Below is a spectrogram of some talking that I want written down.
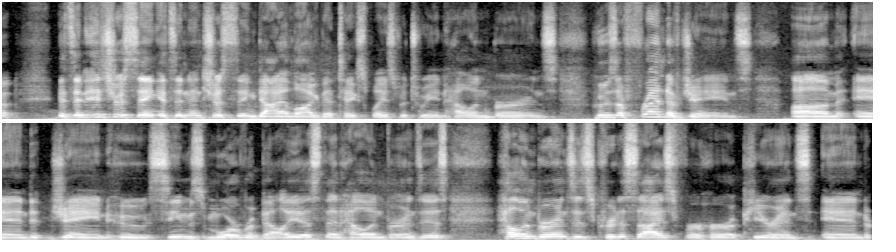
it's an interesting it's an interesting dialogue that takes place between Helen Burns, who's a friend of Jane's, um, and Jane, who seems more rebellious than Helen Burns is. Helen Burns is criticized for her appearance, and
